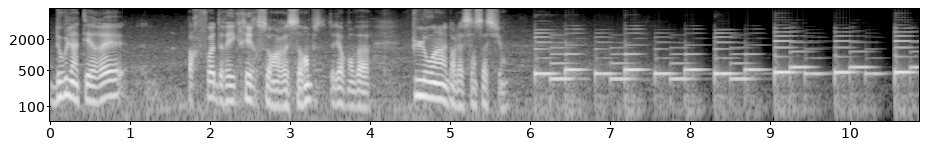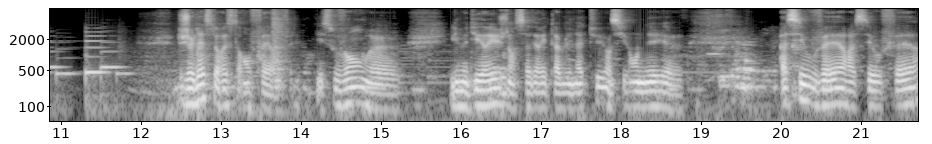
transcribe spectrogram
D'où l'intérêt parfois de réécrire sur un restaurant, c'est-à-dire qu'on va plus loin dans la sensation. Je laisse le restaurant faire, en fait. Et souvent, euh, il me dirige dans sa véritable nature. Si on est euh, assez ouvert, assez offert,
